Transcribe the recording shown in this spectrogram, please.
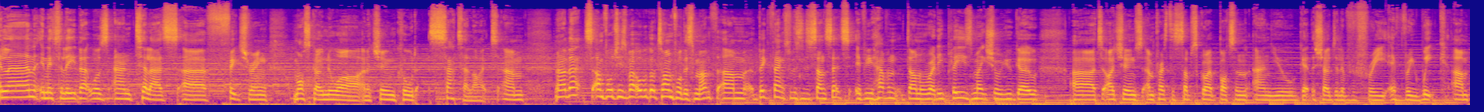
From In Italy, that was Antillas uh, featuring Moscow Noir and a tune called Satellite. Um, now, that's unfortunately about all we've got time for this month. Um, big thanks for listening to Sunsets. If you haven't done already, please make sure you go uh, to iTunes and press the subscribe button, and you'll get the show delivered for free every week. Um,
